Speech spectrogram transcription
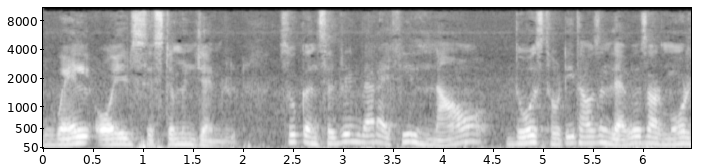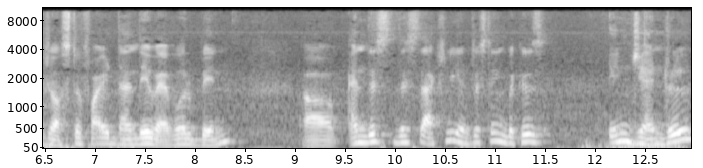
well oiled system in general. So considering that, I feel now those thirty thousand levels are more justified than they've ever been, uh, and this this is actually interesting because, in general,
